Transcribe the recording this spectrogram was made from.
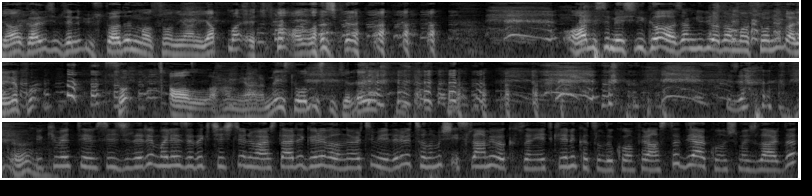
ya kardeşim senin üstadın mason yani yapma etme Allah aşkına. Abisi meşrika azam gidiyor adam masonluk aleyhine so- Allah'ım yarabbim. Neyse olmuş bir kere. Evet. evet. Hükümet temsilcileri Malezya'daki çeşitli üniversitelerde görev alan öğretim üyeleri ve tanınmış İslami vakıfların yetkilerinin katıldığı konferansta diğer konuşmacılar da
